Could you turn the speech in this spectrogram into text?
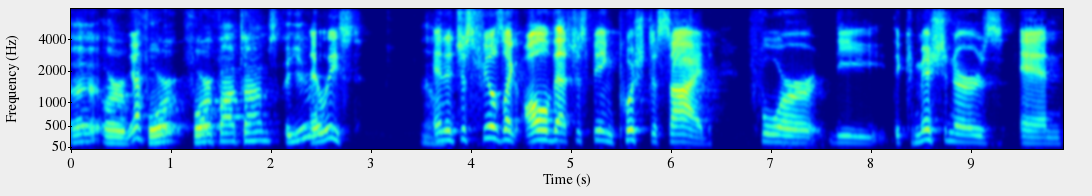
uh, or yeah. four four or five times a year at least. And it just feels like all of that's just being pushed aside for the the commissioners and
